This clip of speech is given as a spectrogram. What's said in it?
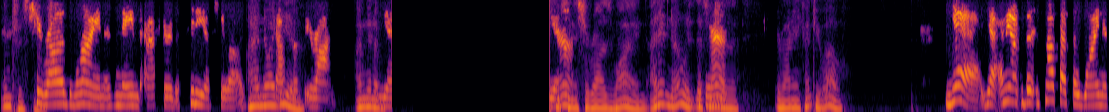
Interesting. Shiraz wine is named after the city of Shiraz. I had no south idea. Of Iran. I'm gonna Yeah. a Shiraz wine. I didn't know that's Yeah. from the Iranian country. Wow. Yeah, yeah. I mean, it's not that the wine is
